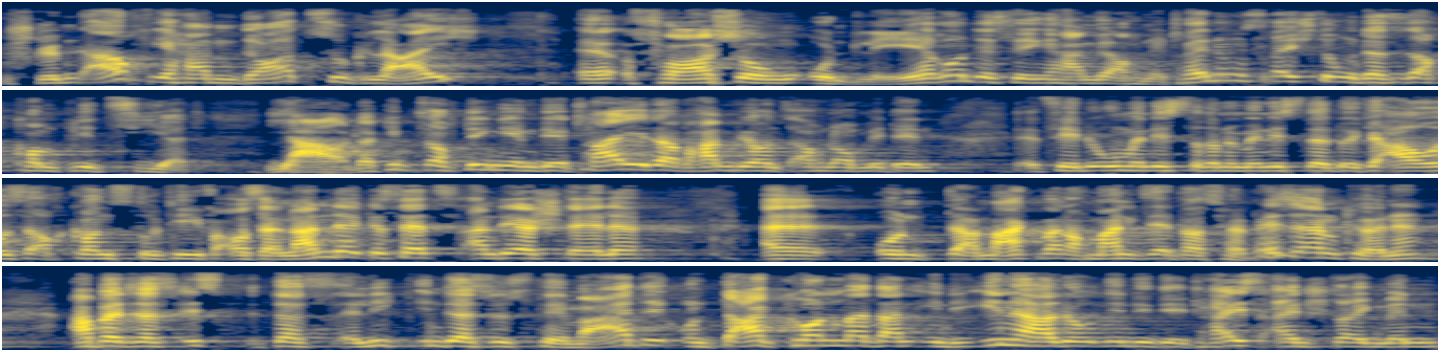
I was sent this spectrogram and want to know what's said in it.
Stimmt auch. Wir haben dort zugleich äh, Forschung und Lehre. Deswegen haben wir auch eine Trennungsrechnung. und Das ist auch kompliziert. Ja, und da gibt es auch Dinge im Detail. Da haben wir uns auch noch mit den CDU-Ministerinnen und Ministern durchaus auch konstruktiv auseinandergesetzt an der Stelle. Äh, und da mag man auch manches etwas verbessern können. Aber das, ist, das liegt in der Systematik. Und da kann man dann in die Inhalte und in die Details einsteigen, wenn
